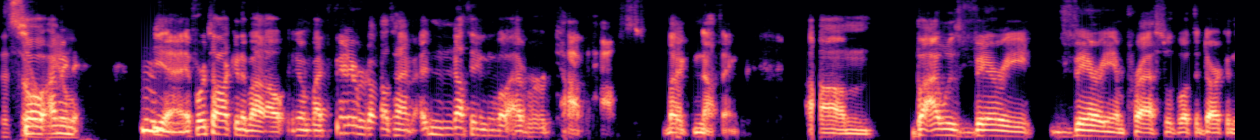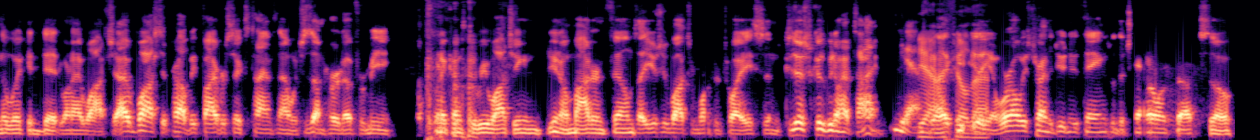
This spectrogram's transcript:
that's so. So I real. mean, Mhm. yeah, if we're talking about you know my favorite all time, uh, nothing will ever top House. Like nothing. Um, but I was very, very impressed with what The Dark and the Wicked did when I watched it. I've watched it probably five or six times now, which is unheard of for me. When it comes to rewatching, you know, modern films. I usually watch them once or twice, and cause, just because we don't have time. Yeah. Yeah, I like feel we- that. You know, we're always trying to do new things with the channel and stuff. So,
